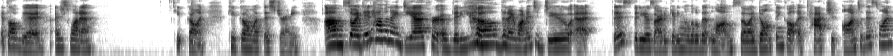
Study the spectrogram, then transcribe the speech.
it's all good. I just want to keep going, keep going with this journey. Um, so I did have an idea for a video that I wanted to do at this video is already getting a little bit long, so I don't think I'll attach it onto this one,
